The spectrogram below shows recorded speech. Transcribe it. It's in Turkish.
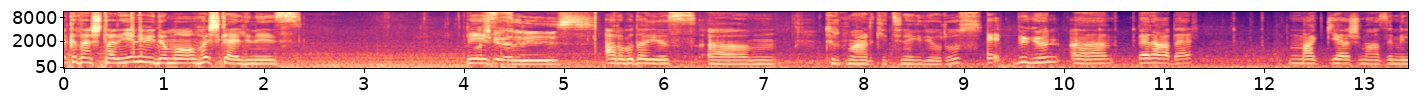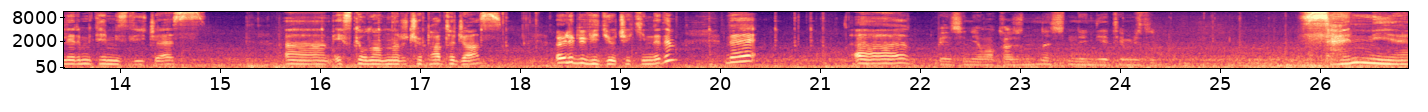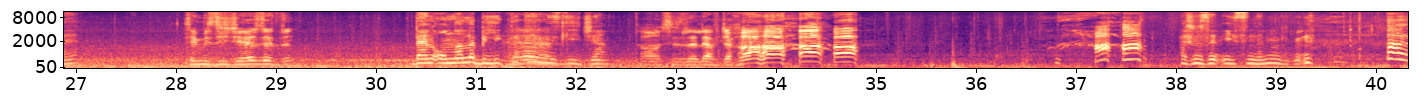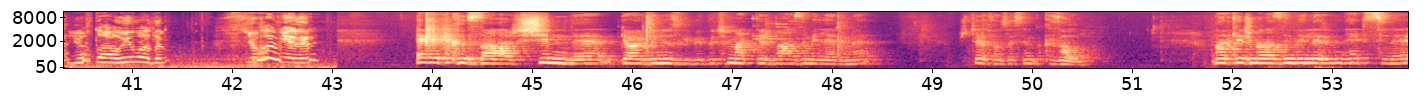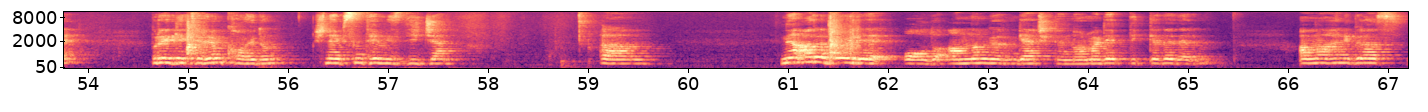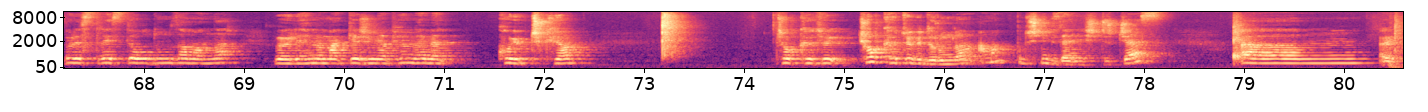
arkadaşlar yeni videoma hoş geldiniz. Biz Hoş geldiniz. arabadayız. Türk marketine gidiyoruz. E, Bugün eee, beraber makyaj malzemelerimi temizleyeceğiz. Eski olanları çöpe atacağız. Öyle bir video çekeyim dedim. Ve eee, Ben seni ya makyajının neslinden diye temizleyeyim. sen niye? Temizleyeceğiz dedin. Ben onlarla birlikte He. temizleyeceğim. Tamam sizlerle yapacak. Ha ha ha ha. Aşkım sen iyisin değil mi bugün? Yok daha uyumadım. Yokum gelir. Evet kızlar, şimdi gördüğünüz gibi bütün makyaj malzemelerimi şu telefon sesini bir kızalım. Makyaj malzemelerimin hepsini buraya getiriyorum, koydum. Şimdi hepsini temizleyeceğim. Am, ne ara böyle oldu anlamıyorum gerçekten. Normalde hep dikkat ederim. Ama hani biraz böyle stresli olduğum zamanlar böyle hemen makyajımı yapıyorum, hemen koyup çıkıyorum. Çok kötü, çok kötü bir durumda ama bunu şimdi güzelleştireceğiz. Eee, öyle.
